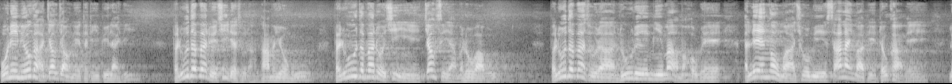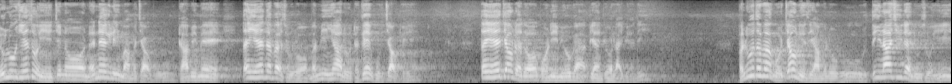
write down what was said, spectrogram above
ဘုံနေမျိုးကအကြောက်ကြောက်နဲ့တတိပေးလိုက်သည်ဘလူးတပတ်တွေရှိတယ်ဆိုတာငါမယုံဘူးဘလူးတပတ်တို့ရှိရင်ကြောက်စရာမလိုပါဘူးဘလူးတပတ်ဆိုတာလူတွေမြင်မှမဟုတ်ပဲအလေအငုံမှာချိုးပြီးစားလိုက်မှဖြင့်ဒုက္ခပဲလူလူချင်းဆိုရင်ကျွန်တော်နည်းနည်းကလေးမှမကြောက်ဘူးဒါပေမဲ့တရဲတပတ်ဆိုတော့မမြင်ရလို့တကယ့်ကိုကြောက်တယ်တရဲကြောက်တဲ့တော့ဘုံနေမျိုးကပြန်ပြောလိုက်ပြန်သည်ဘလူးတပတ်ကိုကြောက်နေစရာမလိုဘူးတီလာရှိတဲ့လူဆိုရင်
